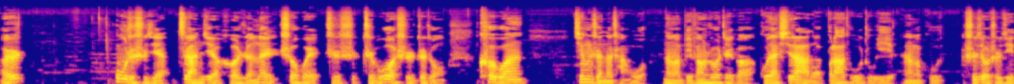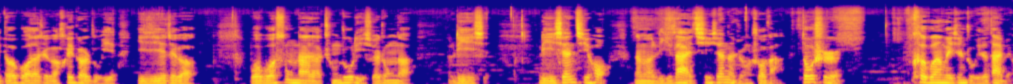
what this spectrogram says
而物质世界、自然界和人类社会，只是只不过是这种客观精神的产物。那么，比方说这个古代希腊的柏拉图主义，那么古十九世纪德国的这个黑格尔主义，以及这个。我国宋代的程朱理学中的理理先气后，那么理在气先的这种说法，都是客观唯心主义的代表。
